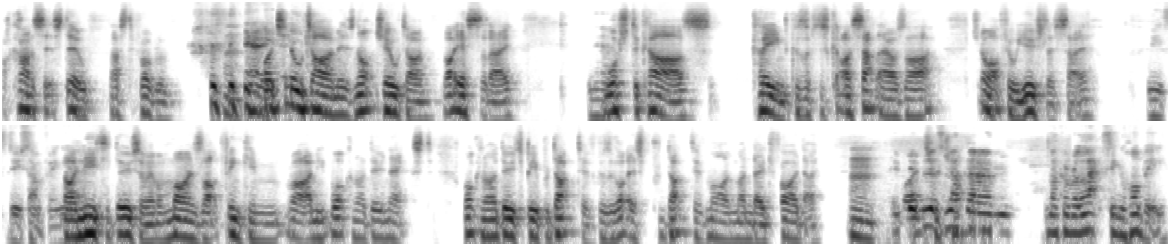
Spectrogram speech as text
I can't sit still. That's the problem. yeah, My chill time is not chill time. Like yesterday, yeah. washed the cars, cleaned because I just I sat there. I was like, do you know what? I feel useless. So need to do something. I need to do something. My mind's like thinking, right? I need. What can I do next? What can I do to be productive? Because I've got this productive mind Monday to Friday. Hmm. It Like, looks like um like a relaxing hobby.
